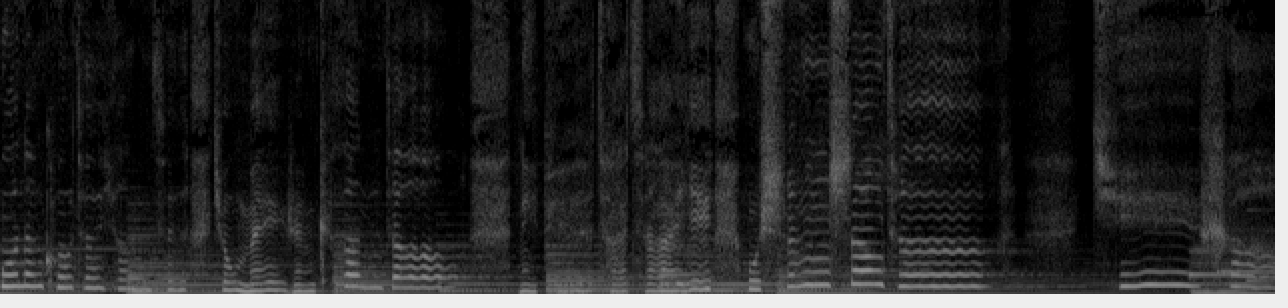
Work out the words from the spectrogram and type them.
我难过的样子就没人看到。你别太在意我身上的记号。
